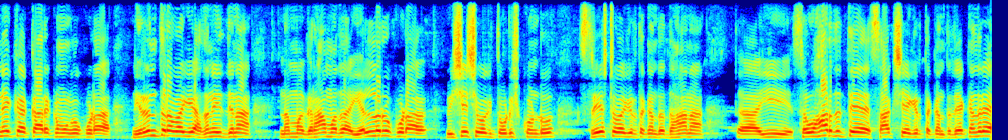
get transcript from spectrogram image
ಅನೇಕ ಕಾರ್ಯಕ್ರಮಗಳು ಕೂಡ ನಿರಂತರವಾಗಿ ಹದಿನೈದು ದಿನ ನಮ್ಮ ಗ್ರಾಮದ ಎಲ್ಲರೂ ಕೂಡ ವಿಶೇಷವಾಗಿ ತೋಡಿಸಿಕೊಂಡು ಶ್ರೇಷ್ಠವಾಗಿರ್ತಕ್ಕಂಥ ದಾನ ಈ ಸೌಹಾರ್ದತೆ ಸಾಕ್ಷಿಯಾಗಿರ್ತಕ್ಕಂಥದ್ದು. ಯಾಕಂದರೆ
